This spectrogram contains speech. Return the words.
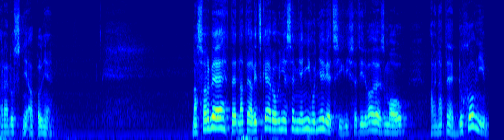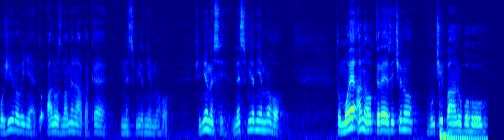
radostně a plně. Na svatbě, na té lidské rovině se mění hodně věcí, když se ty dva vezmou, ale na té duchovní boží rovině to ano znamená také nesmírně mnoho. Všimněme si, nesmírně mnoho. To moje ano, které je řečeno vůči Pánu Bohu,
